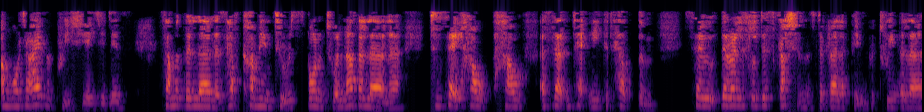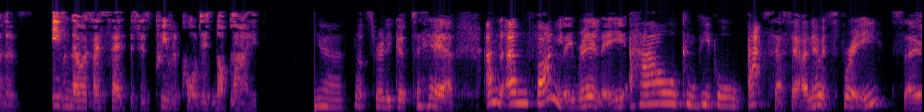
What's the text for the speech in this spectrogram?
And what I've appreciated is some of the learners have come in to respond to another learner to say how, how a certain technique had helped them. So there are little discussions developing between the learners, even though, as I said, this is pre-recorded, not live. Yeah, that's really good to hear. And and finally, really, how can people access it? I know it's free, so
